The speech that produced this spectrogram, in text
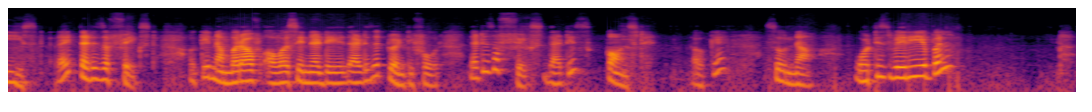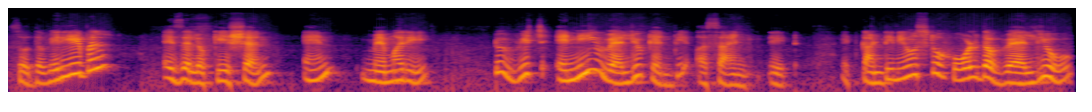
east, right? That is a fixed. Okay, number of hours in a day, that is a 24. That is a fixed, that is constant. Okay. So, now what is variable? So, the variable is a location in memory to which any value can be assigned it. It continues to hold the value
